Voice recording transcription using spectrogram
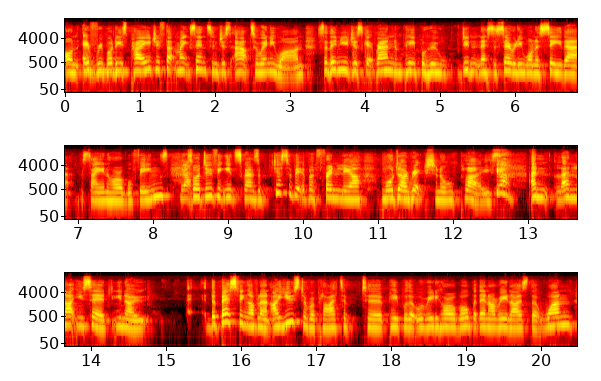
on everybody's page, if that makes sense, and just out to anyone. So then you just get random people who didn't necessarily want to see that saying horrible things. Yeah. So I do think Instagram's a, just a bit of a friendlier, more directional place. Yeah. And and like you said, you know, the best thing I've learned, I used to reply to, to people that were really horrible, but then I realised that one,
